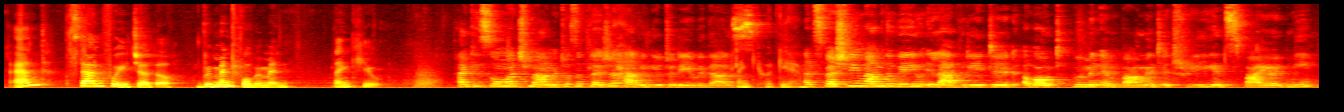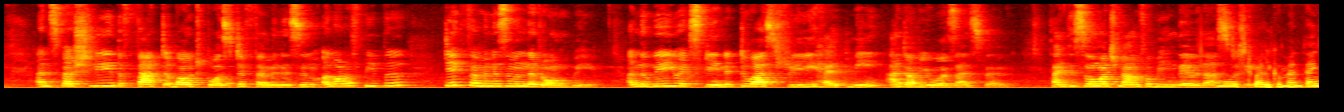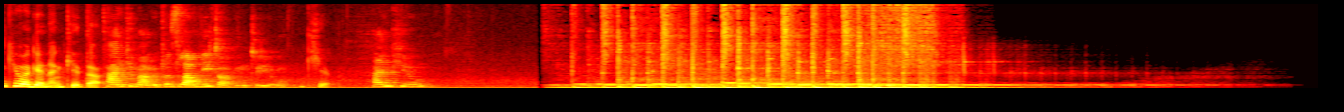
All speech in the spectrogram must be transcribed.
And stand for each other, women for women. Thank you. Thank you so much, ma'am. It was a pleasure having you today with us. Thank you again. And especially, ma'am, the way you elaborated about women empowerment, it really inspired me. And especially the fact about positive feminism, a lot of people take feminism in the wrong way. And the way you explained it to us really helped me and our viewers as well. Thank you so much, ma'am, for being there with us Most today. welcome and thank you again, Ankita. Thank you, ma'am. It was lovely talking to you. Thank you. Thank you.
